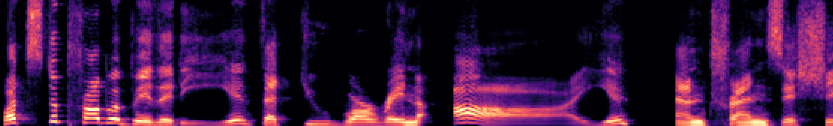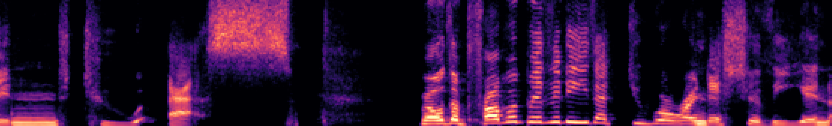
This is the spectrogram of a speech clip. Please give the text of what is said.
What's the probability that you were in I and transitioned to S? Well, the probability that you were initially in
